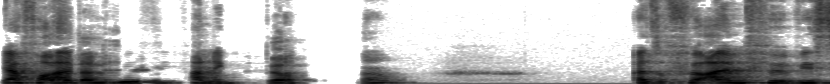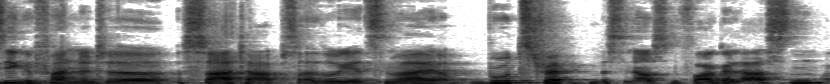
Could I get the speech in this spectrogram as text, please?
ja vor allem dann irgendwann, ja. Ne? Also vor allem für VC gefundete Startups, also jetzt mal Bootstrap ein bisschen außen vor gelassen,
